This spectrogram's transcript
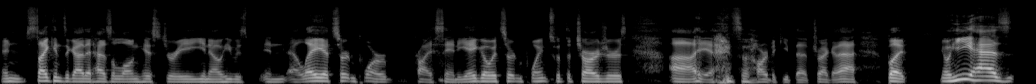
And Steichen's a guy that has a long history. You know, he was in LA at certain point, or probably San Diego at certain points with the Chargers. Uh, yeah, it's hard to keep that track of that. But you know, he has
